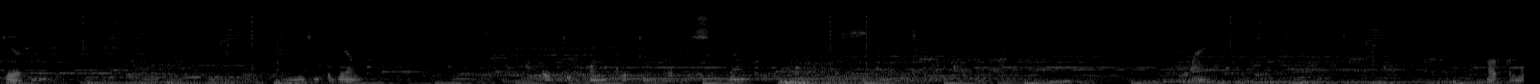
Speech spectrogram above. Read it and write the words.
Где же? Нужно поберем. Потихоньку там как сюда. Давай. Орка на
